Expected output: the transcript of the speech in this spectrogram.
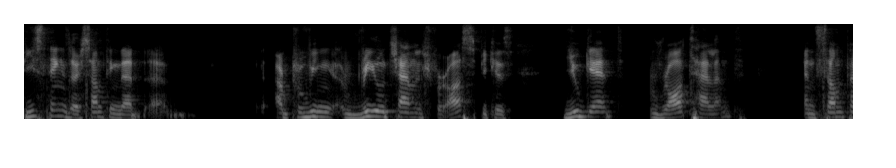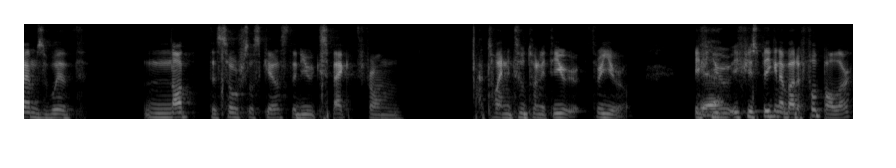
these things are something that uh, are proving a real challenge for us because you get raw talent and sometimes with not the social skills that you expect from a 22 23 year old if yeah. you if you're speaking about a footballer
